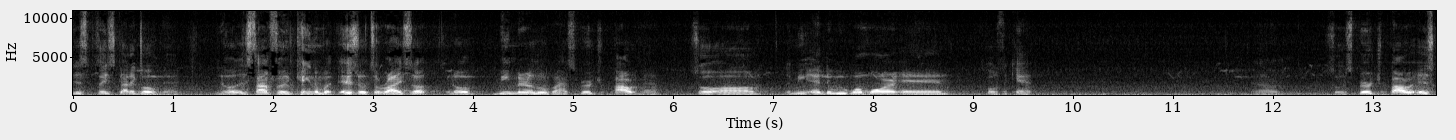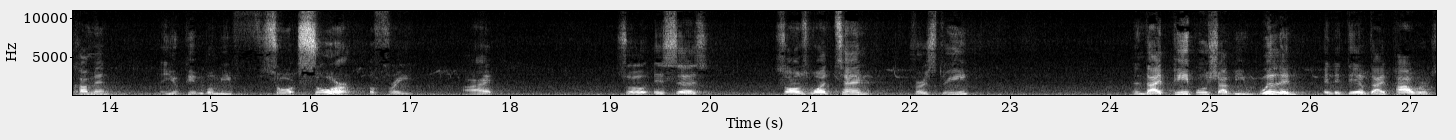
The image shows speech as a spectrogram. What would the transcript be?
This place got to go, man. You know, it's time for the kingdom of Israel to rise up. You know, we men are Lord have spiritual power, man. So um, let me end it with one more and close the camp. Um, so spiritual power is coming, and you people going to be sore, sore afraid. All right. So it says, Psalms 110, verse 3 And thy people shall be willing in the day of thy powers,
